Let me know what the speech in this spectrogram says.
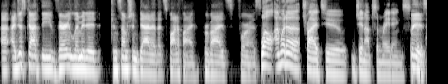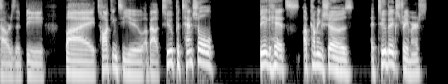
Uh, I just got the very limited consumption data that Spotify provides for us. Well, I'm going to try to gin up some ratings Please. for the powers that be by talking to you about two potential big hits, upcoming shows at two big streamers.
